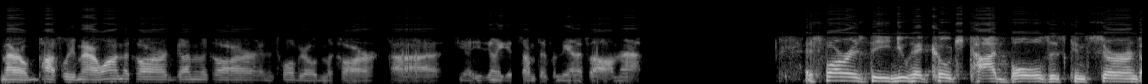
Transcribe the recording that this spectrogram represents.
mar- possibly marijuana in the car, gun in the car, and a 12-year-old in the car. Uh, you know, he's going to get something from the NFL on that. As far as the new head coach Todd Bowles is concerned,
